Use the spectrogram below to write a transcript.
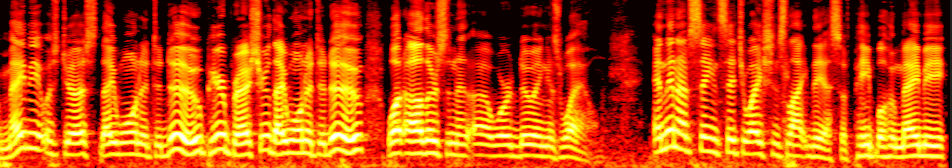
Or maybe it was just they wanted to do, peer pressure, they wanted to do what others uh, were doing as well. And then I've seen situations like this of people who maybe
